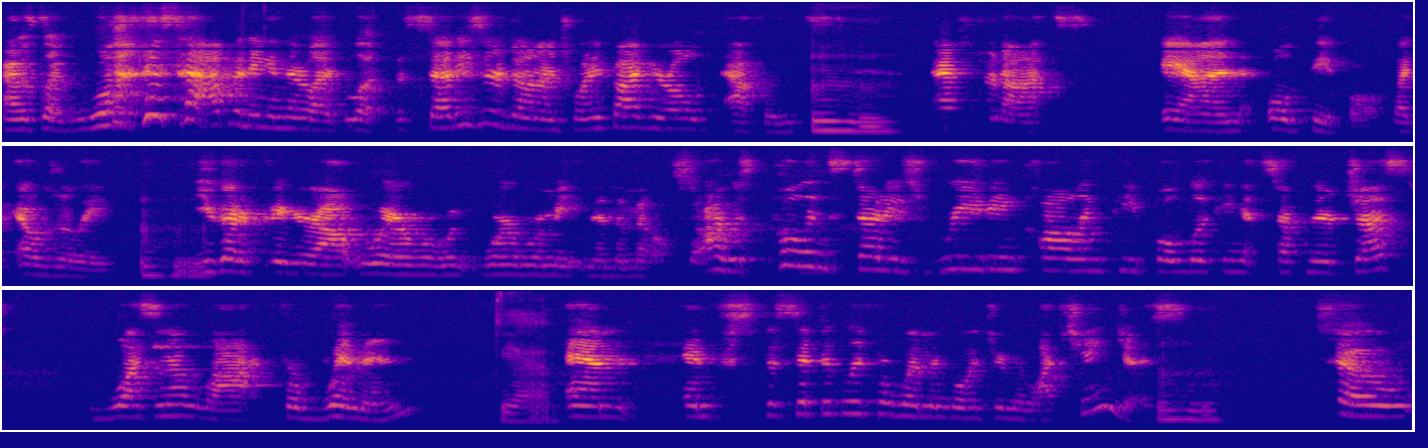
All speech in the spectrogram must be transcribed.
I was like, what is happening? And they're like, look, the studies are done on 25 year old athletes, mm-hmm. astronauts, and old people, like elderly. Mm-hmm. You got to figure out where we're, where we're meeting in the middle. So I was pulling studies, reading, calling people, looking at stuff, and there just wasn't a lot for women. Yeah. And and specifically for women going through midlife changes. Mm-hmm. So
